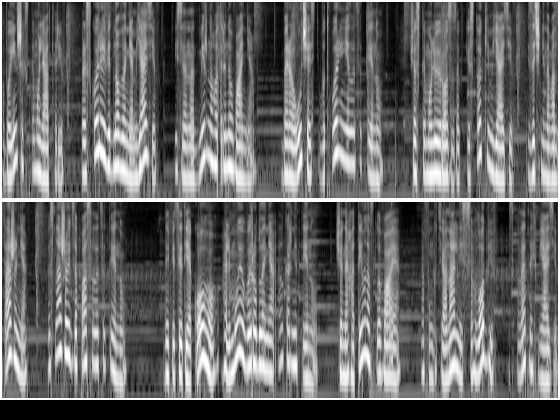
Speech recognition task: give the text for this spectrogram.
або інших стимуляторів, прискорює відновлення м'язів після надмірного тренування, бере участь в утворенні лецитину, що стимулює розвиток кісток і м'язів, фізичні навантаження виснажують запаси лецитину, дефіцит якого гальмує вироблення L-карнітину, що негативно впливає на функціональність суглобів і скелетних м'язів.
